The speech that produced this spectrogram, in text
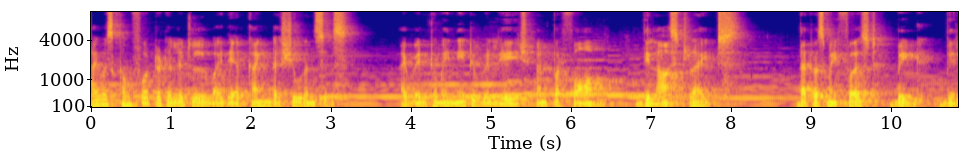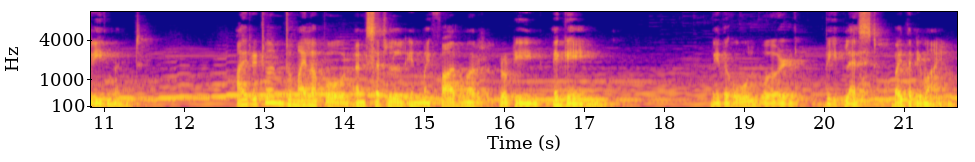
I was comforted a little by their kind assurances. I went to my native village and performed the last rites. That was my first big bereavement. I returned to Mylapore and settled in my farmer routine again. May the whole world be blessed by the divine.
